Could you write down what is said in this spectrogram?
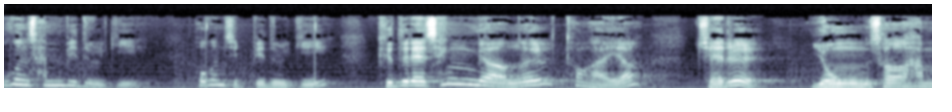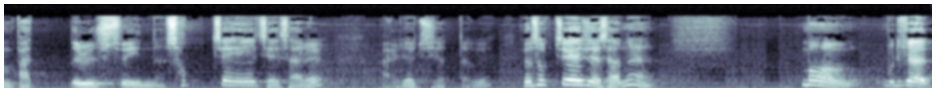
혹은 산비둘기, 혹은 집비둘기, 그들의 생명을 통하여 죄를 용서함 받을 수 있는 속죄의 제사를 알려주셨다고요. 그 속죄의 제사는 뭐 우리가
